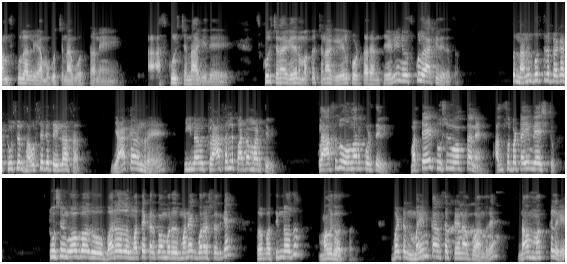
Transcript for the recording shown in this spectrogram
ನಮ್ಮ ಸ್ಕೂಲಲ್ಲಿ ಆ ಮಗು ಚೆನ್ನಾಗಿ ಓದ್ತಾನೆ. ಆ ಸ್ಕೂಲ್ ಚೆನ್ನಾಗಿದೆ. ಸ್ಕೂಲ್ ಚೆನ್ನಾಗಿದೆ, ನಮ್ಮ ಮಕ್ಕಳು ಚೆನ್ನಾಗಿ ಹೇಳ್ಕೊಡ್ತಾರೆ ಅಂತ ಹೇಳಿ ನೀವು ಸ್ಕೂಲ್ಗೆ ಹಾಕಿದ್ದೀರಾ ಸರ್? ಸೊ ನನಗೆ ಗೊತ್ತಿರೋ ಪ್ರಕಾರ ಟ್ಯೂಷನ್ಸ್ ಅವಶ್ಯಕತೆ ಇಲ್ಲ ಸರ್. ಯಾಕಂದ್ರೆ, ಈಗ ನಾವು ಕ್ಲಾಸಲ್ಲೇ ಪಾಠ ಮಾಡ್ತೀವಿ. ಕ್ಲಾಸಲ್ಲೂ ಹೋಮ್ವರ್ಕ್ ಕೊಡ್ತೀವಿ. ಮತ್ತೆ ಟ್ಯೂಷನ್ಗೆ ಹೋಗ್ತಾನೆ. ಅದು ಸ್ವಲ್ಪ ಟೈಮ್ ವೇಸ್ಟು ಟ್ಯೂಷನ್ಗೆ ಹೋಗೋದು, ಬರೋದು, ಮತ್ತೆ ಕರ್ಕೊಂಬರೋದು ಮನೆಗೆ ಬರೋಷ್ಟೊತ್ತಿಗೆ ಸ್ವಲ್ಪ ತಿನ್ನೋದು ಮಲಗೋದು ಸರ್. ಬಟ್ ಮೈನ್ ಕಾನ್ಸೆಪ್ಟ್ ಏನಪ್ಪ ಅಂದರೆ ನಮ್ಮ ಮಕ್ಕಳಿಗೆ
